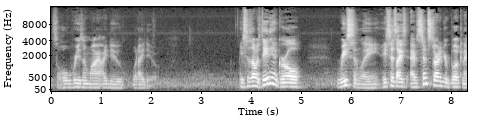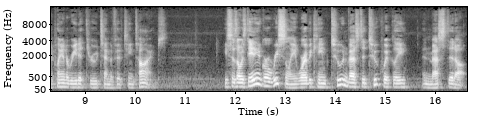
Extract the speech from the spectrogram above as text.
It's the whole reason why I do what I do. He says, I was dating a girl recently. He says, I, have since started your book and I plan to read it through 10 to 15 times. He says, I was dating a girl recently where I became too invested too quickly and messed it up.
